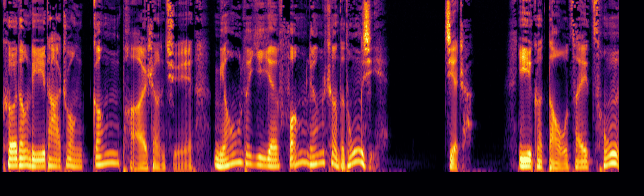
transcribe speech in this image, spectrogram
可等李大壮刚爬上去，瞄了一眼房梁上的东西，接着，一个倒栽葱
